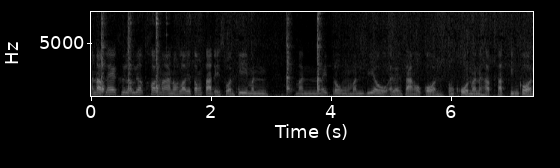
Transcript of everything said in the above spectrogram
อันดับแรกคือเราเลือกท่อนมาเนาะเราจะต้องตัดไอ้ส่วนที่มันมันไม่ตรงมันเบี้ยวอะไรต่างๆออกก่อนตรงโคนมันนะครับ ตัดทิ้งก่อน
